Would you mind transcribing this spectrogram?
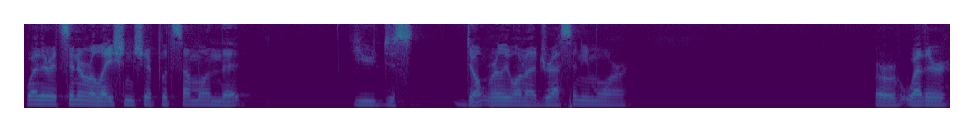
Whether it's in a relationship with someone that you just don't really want to address anymore or whether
